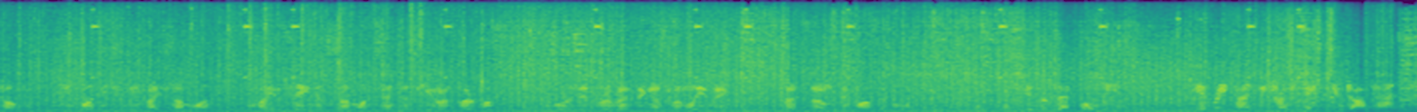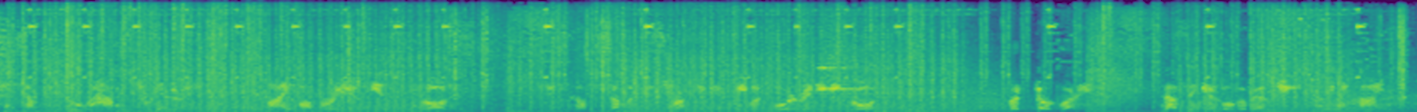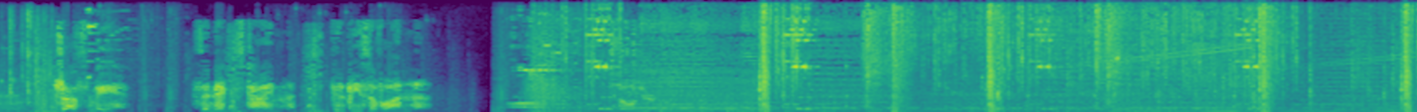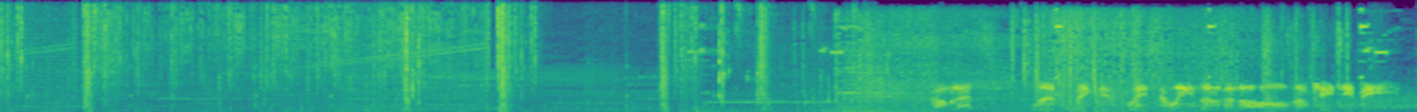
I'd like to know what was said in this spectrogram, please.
What did you mean by someone? Are you saying that someone sent us here on purpose? Or is it preventing us from leaving? That sounds impossible. Isn't that obvious? Every time we try to execute our plan, something new happens to hinder it. My operation is flawless. If not someone disrupting it, we would already be gone. But don't worry. Nothing can overwhelm Chief like mine. Trust me. The next time will be the one. Soldier. Comrades, let's make this place cleaner than the halls of KGB.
